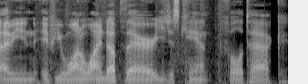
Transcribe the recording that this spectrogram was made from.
I mean, if you want to wind up there, you just can't full attack.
